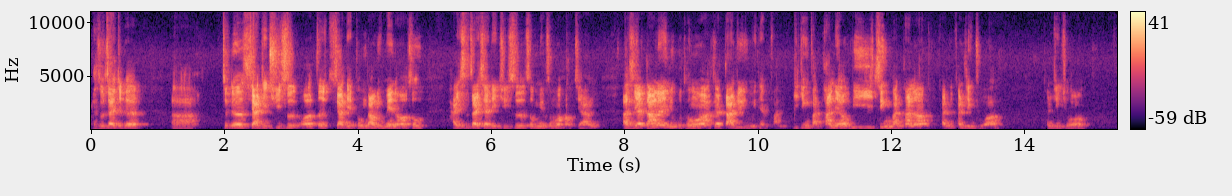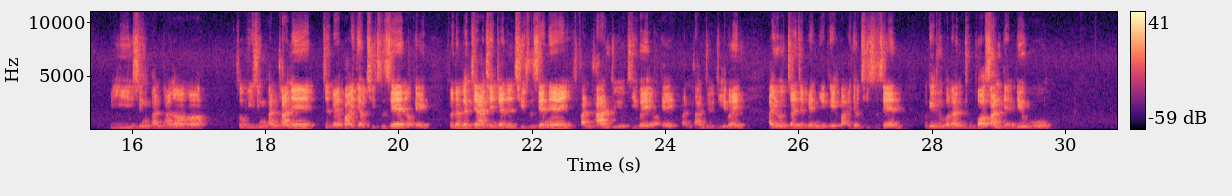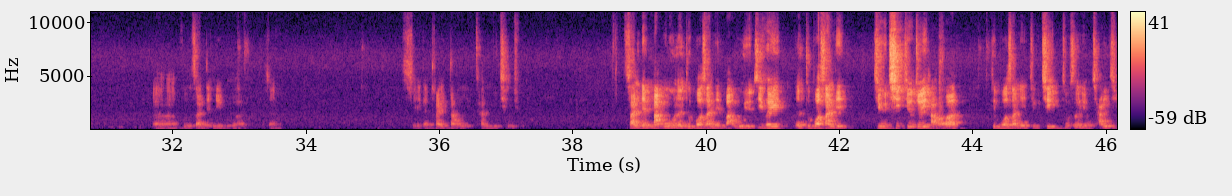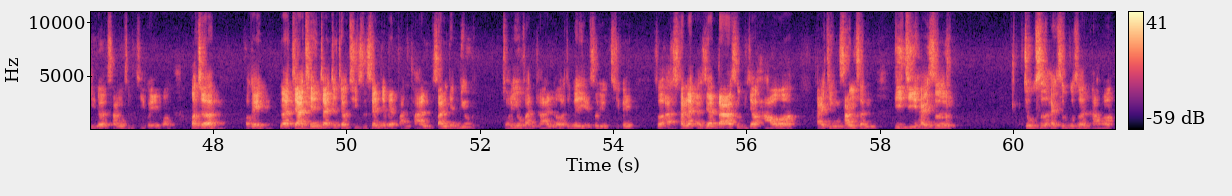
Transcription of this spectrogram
还是在这个啊这个下跌趋势，哦，这下跌通道里面哦，说还是在下跌趋势，说没有什么好讲。啊，现在大呢又不同啊，现在大就有一点反，已经反弹了已经反弹了，看看清楚啊，看清楚哦，V 型反弹哦，哈，说 V 型反弹呢，这边画一条趋势线，OK，说那个价钱在这趋势线呢，反弹就有机会，OK，反弹就有机会，还有在这边也可以画一条趋势线，OK，如果它突破三点六五，呃，不是三点六五啊，这样，写的太大也看不清楚。三点八五能突破三点八五有机会，能突破三点九七就最好啊！经过三点九七就是有长期的上升机会哦。或者，OK，那价钱在这条趋势线这边反弹三点六左右反弹哦，这个也是有机会。说啊，看来而且大是比较好哦，它已经上升，低基还是走势还是不是很好啊？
